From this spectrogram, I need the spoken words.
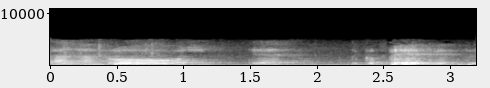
Jangan terus ya deketin gitu.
